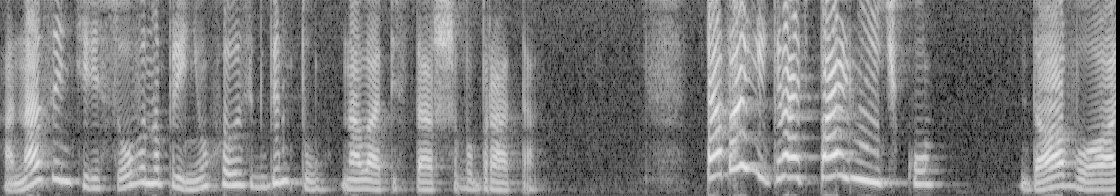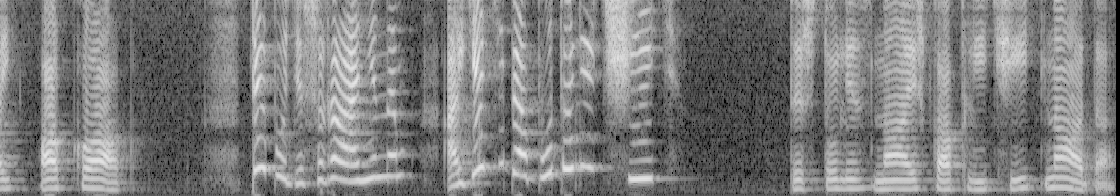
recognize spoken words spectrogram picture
она заинтересованно принюхалась к бинту на лапе старшего брата. «Давай играть в больничку!» «Давай! А как?» «Ты будешь раненым, а я тебя буду лечить!» «Ты что ли знаешь, как лечить надо?»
